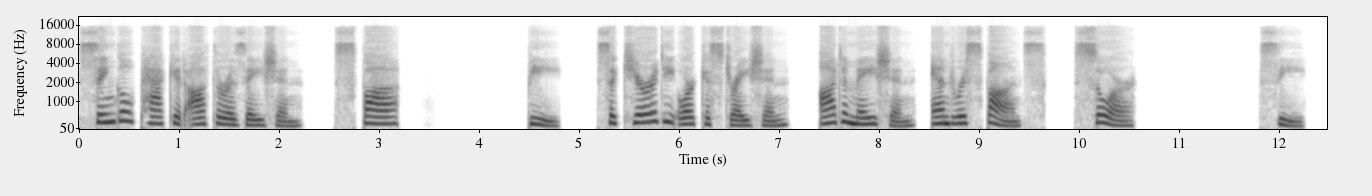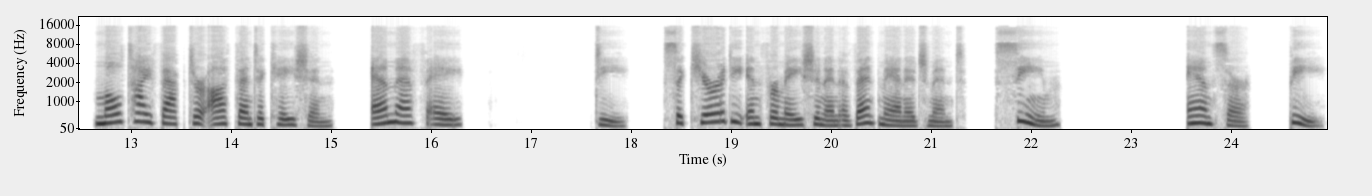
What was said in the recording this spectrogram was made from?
Single Packet Authorization, SPA B. Security Orchestration, Automation, and Response, SOAR C. Multi-Factor Authentication, MFA D. Security Information and Event Management, SIEM. Answer. B.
